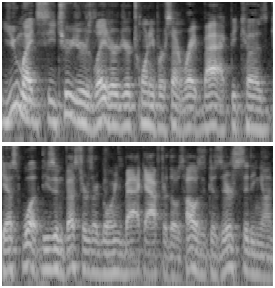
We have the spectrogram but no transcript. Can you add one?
you might see two years later you're 20% right back because guess what? These investors are going back after those houses because they're sitting on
